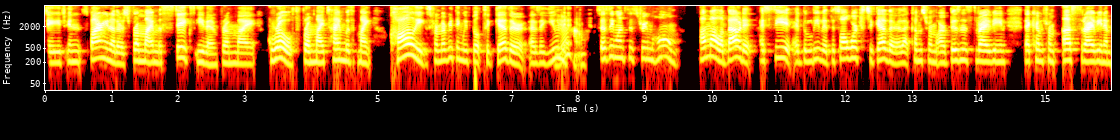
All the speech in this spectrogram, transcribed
stage, inspiring others from my mistakes, even from my growth, from my time with my colleagues, from everything we've built together as a unit Yeah. says he wants this dream home. I'm all about it. I see it. I believe it. This all works together. That comes from our business thriving. That comes from us thriving and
